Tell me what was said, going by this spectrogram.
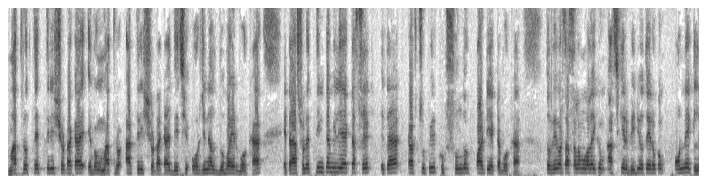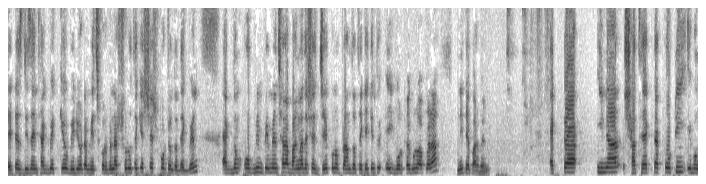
মাত্র তেত্রিশশো টাকায় এবং মাত্র আটত্রিশশো টাকায় দিচ্ছি অরিজিনাল দুবাইয়ের বোরখা। এটা আসলে তিনটা মিলিয়ে একটা সেট এটা কারচুপির খুব সুন্দর পার্টি একটা বোরখা। তো ভিউয়ার্স আসসালামু আলাইকুম। আজকের ভিডিওতে এরকম অনেক লেটেস্ট ডিজাইন থাকবে, কেউ ভিডিওটা মিস করবে না। শুরু থেকে শেষ পর্যন্ত দেখবেন। একদম অগ্রিম পেমেন্ট ছাড়া বাংলাদেশের যে কোনো প্রান্ত থেকে কিন্তু এই বোরখাগুলো আপনারা নিতে পারবেন। একটা ইনার সাথে একটা কোটি এবং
